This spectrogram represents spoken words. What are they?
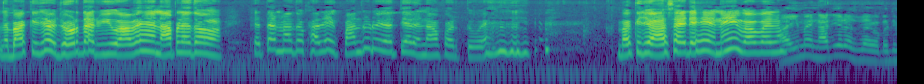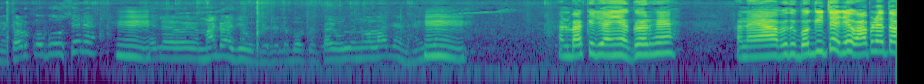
અને બાકી જો જોરદાર વ્યૂ આવે છે ને આપણે તો ખેતરમાં તો ખાલી એક પાંદડું અત્યારે ના ફરતું હોય. બાકી જો આ સાઈડે હે નહીં વાવલ હા એમાંય નારિયેળ જ વાવ્યા. બધીમાં તડકો બહુ છે ને એટલે માંડવા જેવું કરે એટલે બહુ તળ ન લાગે ને હમ. અને બાકી જો અહીંયા ઘર હે અને આ બધું બગીચા જેવું. આપણે તો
